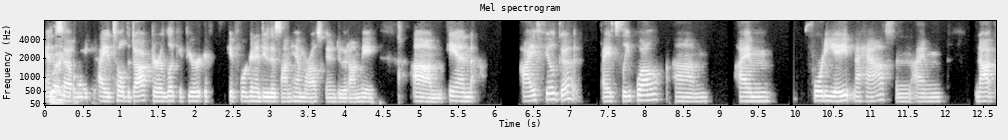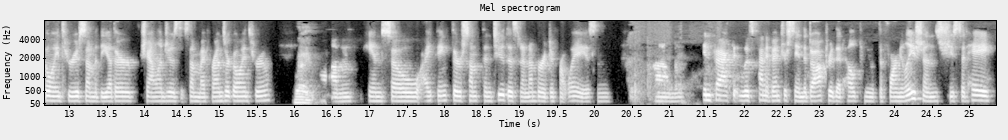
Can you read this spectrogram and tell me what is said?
And right. so I, I, had told the doctor, look, if you're if, if we're going to do this on him, we're also going to do it on me. Um, and I feel good. I sleep well. Um, I'm 48 and a half and I'm not going through some of the other challenges that some of my friends are going through. Right. Um, and so I think there's something to this in a number of different ways. And um, in fact, it was kind of interesting. The doctor that helped me with the formulations, she said, Hey,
